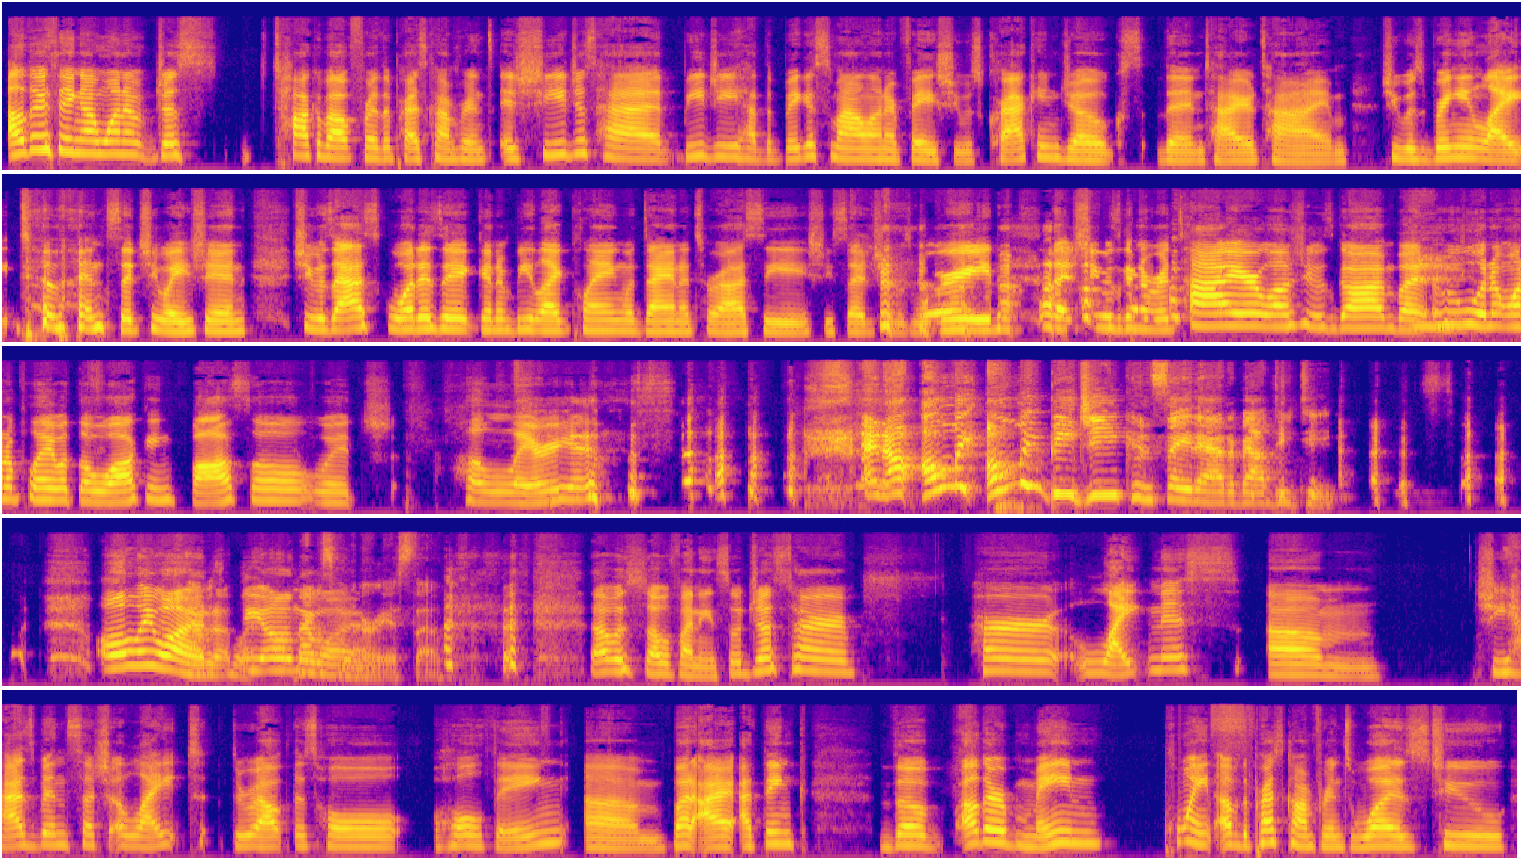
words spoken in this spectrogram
other thing I want to just talk about for the press conference is she just had BG had the biggest smile on her face. She was cracking jokes the entire time. She was bringing light to the situation. She was asked, "What is it going to be like playing with Diana Taurasi?" She said she was worried that she was going to retire while she was gone, but who wouldn't want to play with the walking fossil? Which hilarious. and only only BG can say that about DT. Only one. the only that was one. hilarious though. that was so funny. So just her her lightness um she has been such a light throughout this whole whole thing. Um, but I, I think the other main point of the press conference was to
